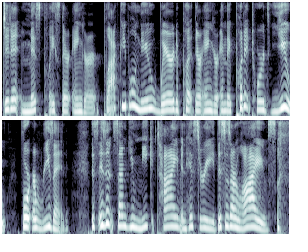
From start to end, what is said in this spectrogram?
didn't misplace their anger. Black people knew where to put their anger and they put it towards you for a reason. This isn't some unique time in history. This is our lives.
